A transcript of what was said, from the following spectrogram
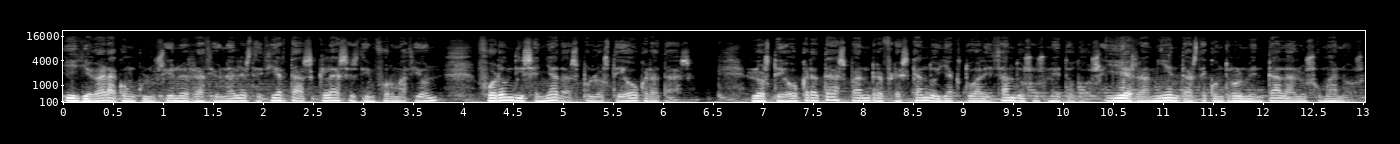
y llegar a conclusiones racionales de ciertas clases de información fueron diseñadas por los teócratas. Los teócratas van refrescando y actualizando sus métodos y herramientas de control mental a los humanos.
